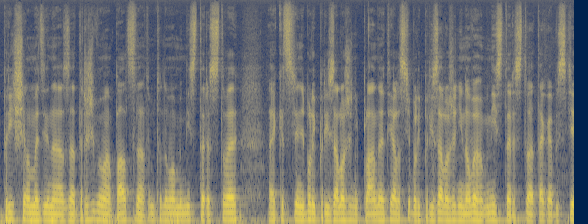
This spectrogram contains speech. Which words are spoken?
prišiel medzi nás a držím vám palce na tomto novom ministerstve, aj keď ste neboli pri založení planéty, ale ste boli pri založení nového ministerstva, tak aby ste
